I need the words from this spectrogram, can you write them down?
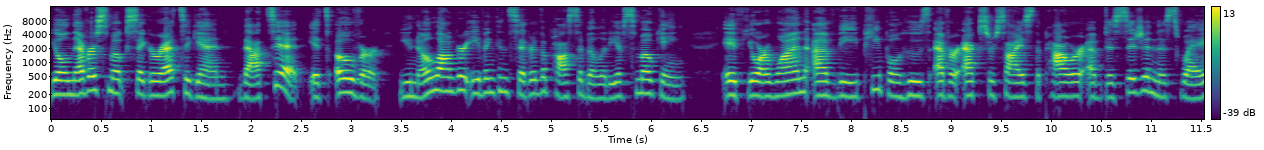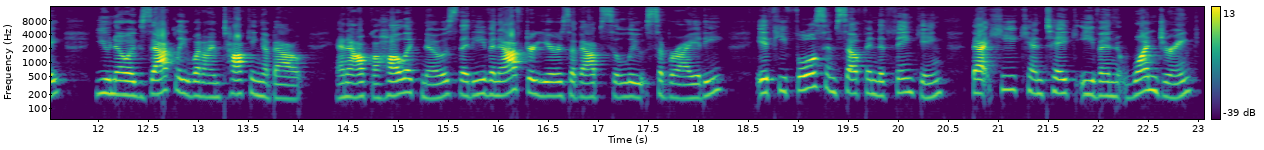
you'll never smoke cigarettes again, that's it. It's over. You no longer even consider the possibility of smoking. If you're one of the people who's ever exercised the power of decision this way, you know exactly what I'm talking about. An alcoholic knows that even after years of absolute sobriety, if he fools himself into thinking that he can take even one drink,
